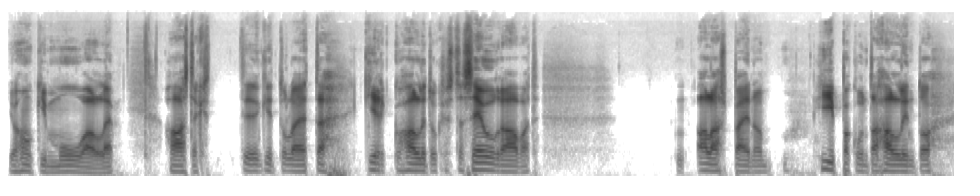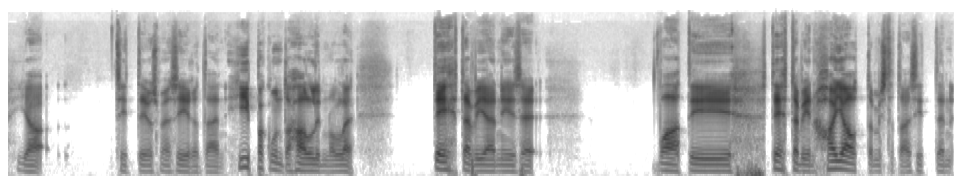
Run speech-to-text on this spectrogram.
johonkin muualle. Haasteeksi tietenkin tulee, että kirkkohallituksesta seuraavat alaspäin on hiippakuntahallinto ja sitten jos me siirretään hiippakuntahallinnolle tehtäviä, niin se vaatii tehtävien hajauttamista tai sitten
